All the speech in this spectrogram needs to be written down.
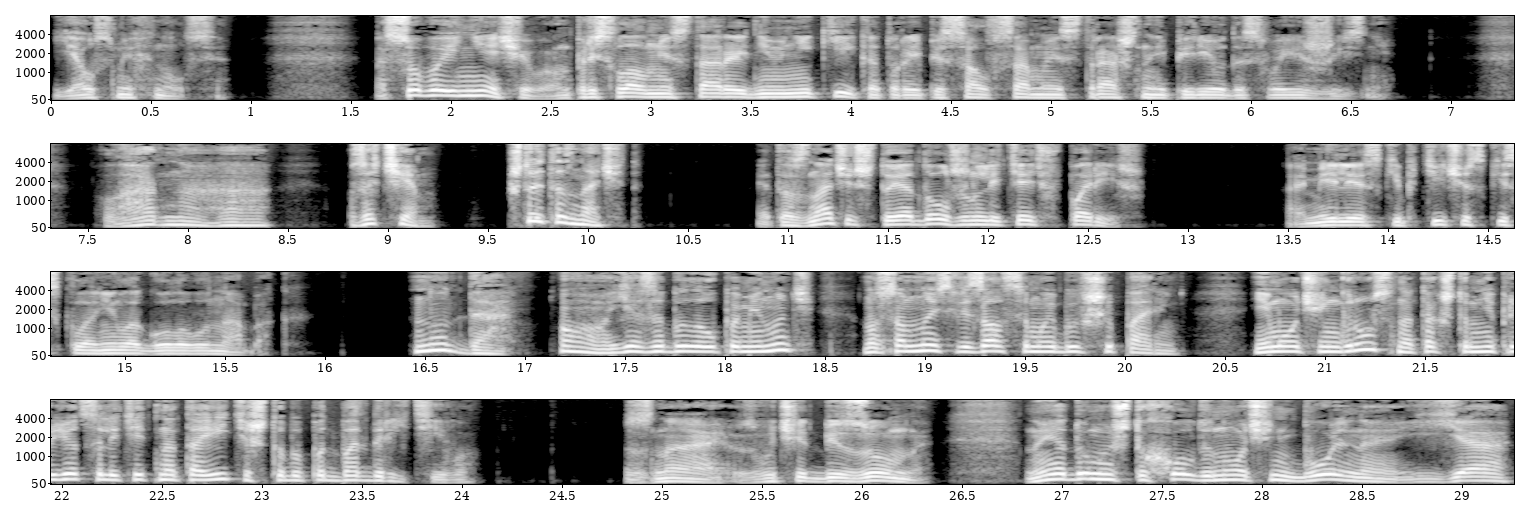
Я усмехнулся. Особо и нечего. Он прислал мне старые дневники, которые писал в самые страшные периоды своей жизни. «Ладно, а зачем? Что это значит?» «Это значит, что я должен лететь в Париж». Амелия скептически склонила голову на бок. «Ну да. О, я забыла упомянуть, но со мной связался мой бывший парень. Ему очень грустно, так что мне придется лететь на Таити, чтобы подбодрить его». «Знаю, звучит безумно. Но я думаю, что Холдену очень больно, и я...»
